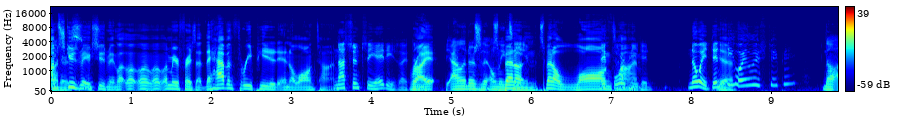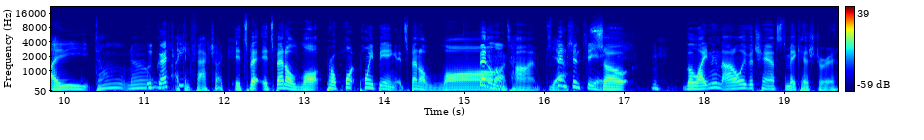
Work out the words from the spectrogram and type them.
no, excuse me, excuse me. Let, let- let- let me rephrase that. They haven't three-peated in a long time. Not since the '80s, I think. right? The Islanders are the It's only been a, team. it's been a They long time. four-peated. No, wait, didn't Yeah. the Oilers three-peat? No, I don't know. Luke I can fact check. It's been it's been a long. Point, point being, it's been a long, Been a long time. It's Yeah. been since the '80s. So the Lightning not only have a chance to make history,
